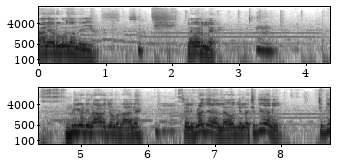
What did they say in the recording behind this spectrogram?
நானே ஒரு குழு தான் தெரியும் லவர் இல்லை இப்படி கேட்டி நான் சொல்கிறேன் நானே? சரி பிரச்சனை இல்லை ஓகே இல்லை. சித்தி தானே? சித்தி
